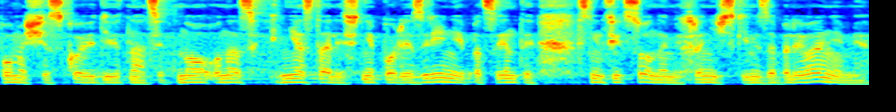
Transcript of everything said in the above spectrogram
помощи с COVID-19, но у нас не остались вне поля зрения пациенты с неинфекционными хроническими заболеваниями.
